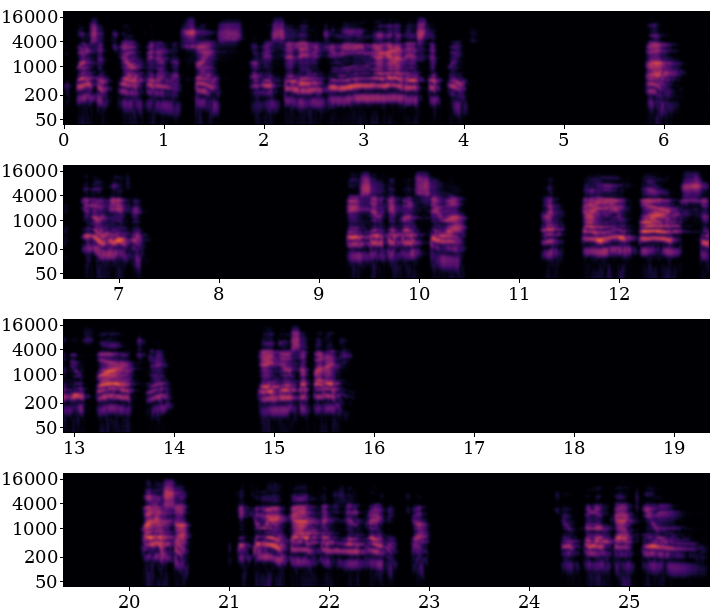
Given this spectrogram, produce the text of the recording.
E quando você estiver operando ações, talvez você lembre de mim e me agradeça depois. Ó, aqui no River, perceba o que aconteceu, ó. Ela caiu forte, subiu forte, né? E aí deu essa paradinha. Olha só, o que, que o mercado está dizendo para a gente, ó. Deixa eu colocar aqui um,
